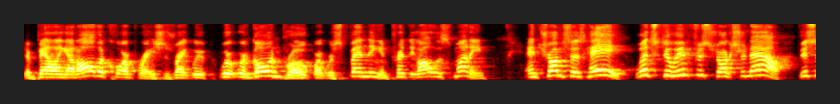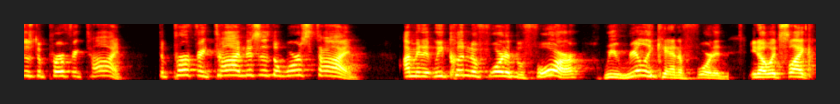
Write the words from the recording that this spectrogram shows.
They're bailing out all the corporations, right? We're, we're, we're going broke, right? We're spending and printing all this money. And Trump says, hey, let's do infrastructure now. This is the perfect time. The perfect time. This is the worst time. I mean, we couldn't afford it before. We really can't afford it. You know, it's like,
